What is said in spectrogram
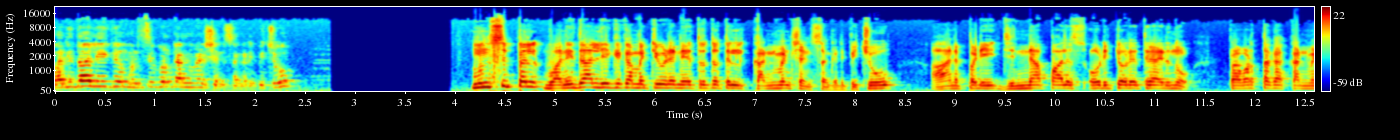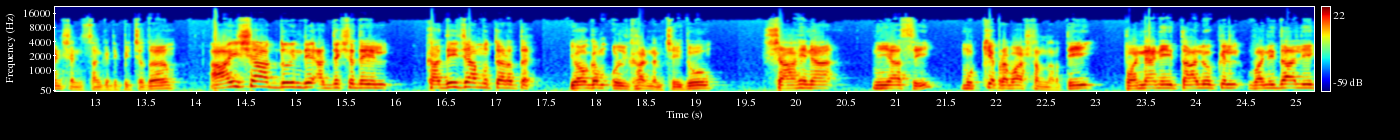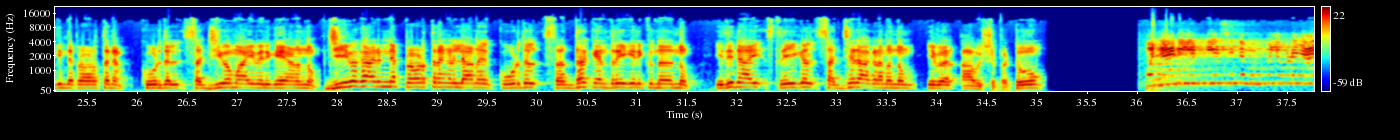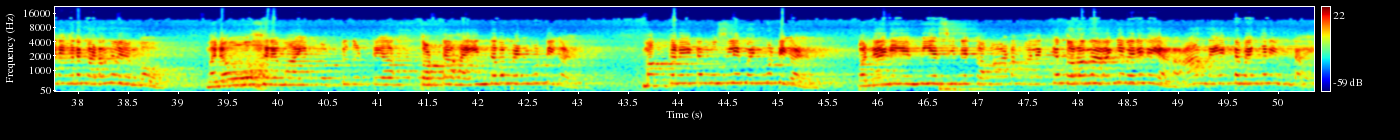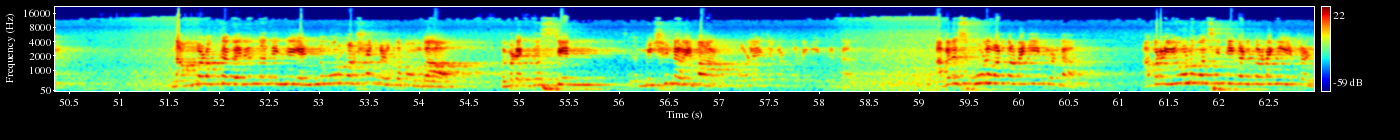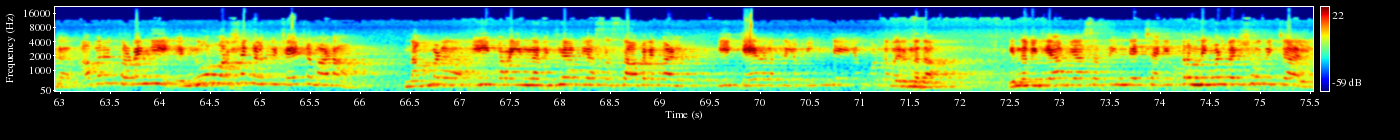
വനിതാ league municipal convention സംഘടിപ്പിച്ചു. Municipal വനിതാ ലീഗ് കമ്മിറ്റിയുടെ നേതൃത്വത്തിൽ കൺവെൻഷൻ സംഘടിപ്പിച്ചു. ആനപ്പടി ജിന്ന പാലസ് ഓഡിറ്റോറിയത്തിലായിരുന്നു പ്രവർത്തക കൺവെൻഷൻ സംഘടിപ്പിച്ചത്. ആയിഷ അബ്ദുവിന്റെ അധ്യക്ഷതയിൽ ഖദീജ മുത്തടത്ത് യോഗം ഉദ്ഘാടനം ചെയ്തു. ഷാഹിന നിയാസി മുഖ്യപ്രഭാഷണം നടത്തി. പൊന്നാനി താലൂക്കിൽ വനിതാ ലീഗിന്റെ പ്രവർത്തനം കൂടുതൽ സജീവമായി വരികയാണെന്നും ജീവകാരുണ്യ പ്രവർത്തനങ്ങളിലാണ് കൂടുതൽ ശ്രദ്ധ കേന്ദ്രീകരിക്കുന്നതെന്നും ഇതിനായി സ്ത്രീകൾ സജ്ജരാകണമെന്നും ഇവർ ആവശ്യപ്പെട്ടു. പൊന്നാനി എം പി എസിന്റെ മുമ്പിലൂടെ ഞാൻ അങ്ങനെ കടന്നു വരുമ്പോ മനോഹരമായി പൊട്ടുതൊട്ട് തൊട്ട ഹൈന്ദവ പെൺകുട്ടികൾ മക്കളേട്ട മുസ്ലിം പെൺകുട്ടികൾ പൊന്നാനി എം പി എസിന്റെ കവാടം അലക്കെ തുറന്നിറങ്ങി വരികയാണ്. ആ നേട്ടം എങ്ങനെ ഉണ്ടായി നമ്മളൊക്കെ വരുന്നതിന്റെ എണ്ണൂറ് മുമ്പ് ഇവിടെ ക്രിസ്ത്യൻ മിഷനറിമാർ കോളേജുകൾ തുടങ്ങിയിട്ടുണ്ട്. അവർ സ്കൂളുകൾ തുടങ്ങിയിട്ടുണ്ട്. അവർ യൂണിവേഴ്സിറ്റികൾ തുടങ്ങിയിട്ടുണ്ട്. അവർ തുടങ്ങി എണ്ണൂറ് വർഷങ്ങൾക്ക് ശേഷമാണ് നമ്മൾ ഈ പറയുന്ന വിദ്യാഭ്യാസ സ്ഥാപനങ്ങൾ ഈ കേരളത്തിലും ഇന്ത്യയിലും കൊണ്ടുവരുന്നത്. ഇന്ന് വിദ്യാഭ്യാസത്തിന്റെ ചരിത്രം നിങ്ങൾ പരിശോധിച്ചാൽ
